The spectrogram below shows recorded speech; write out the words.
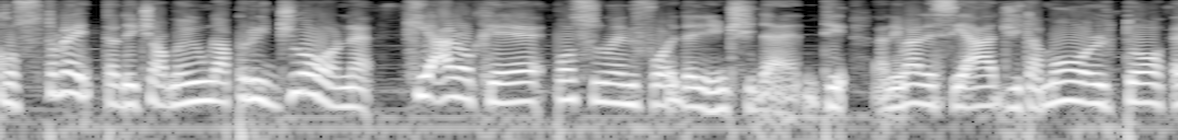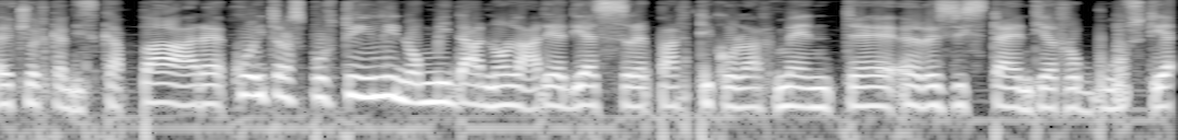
costretta diciamo in una prigione chiaro che possono venire fuori degli incidenti l'animale si agita molto e cerca di scappare quei trasportini non mi danno l'aria di essere particolarmente eh, resistenti e robusti.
